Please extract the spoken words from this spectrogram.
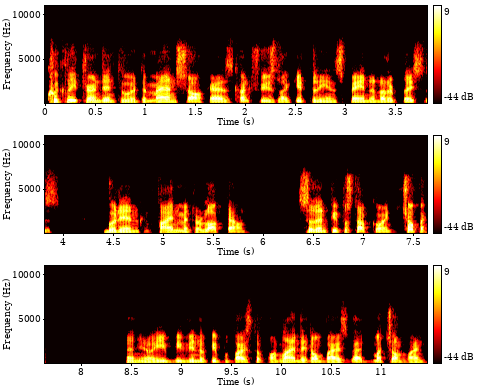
quickly turned into a demand shock as countries like Italy and Spain and other places put in confinement or lockdown. So then people stopped going shopping. And you know, even though people buy stuff online, they don't buy as that much online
